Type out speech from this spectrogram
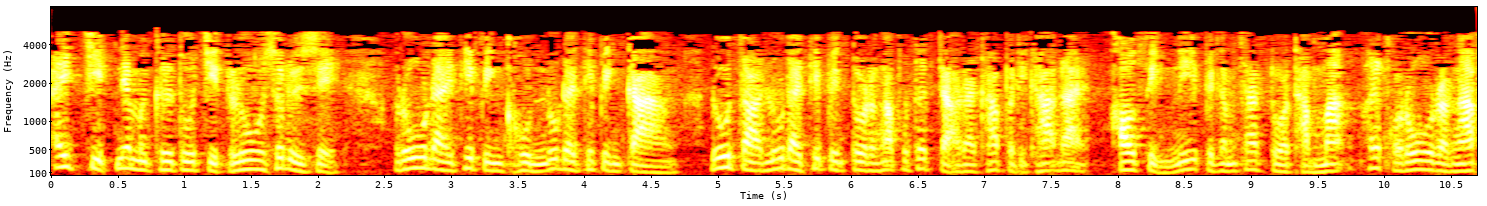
ไอ้จิตเนี่ยมันคือตัวจิตรู้ซะด้วยสิรู้ใดที่เป็นคุณ รู้ใดที่เป็นกลาง รู้ตารู้ใดที่เป็นตัวระงับพุทธจาราคาปฏิฆาได้ เอาสิ่งนี้เป็นธรรมชาติตัวธรรมะให้รู้ระงับ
